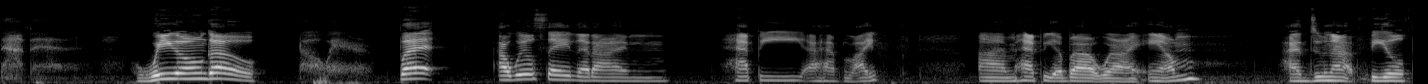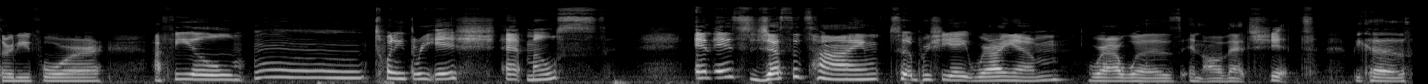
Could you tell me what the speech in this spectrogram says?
Nothing. Where you gonna go? Nowhere. But I will say that I'm happy. I have life. I'm happy about where I am. I do not feel 34. I feel 23 mm, ish at most. And it's just a time to appreciate where I am, where I was, and all that shit. Because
